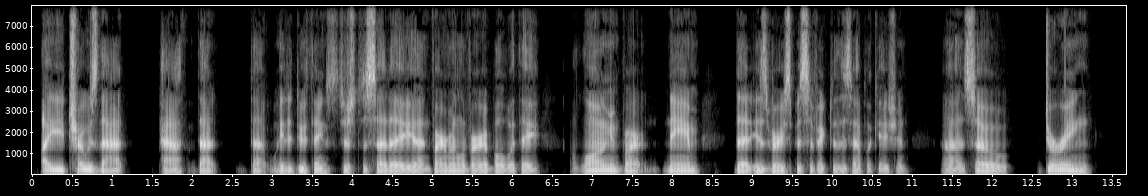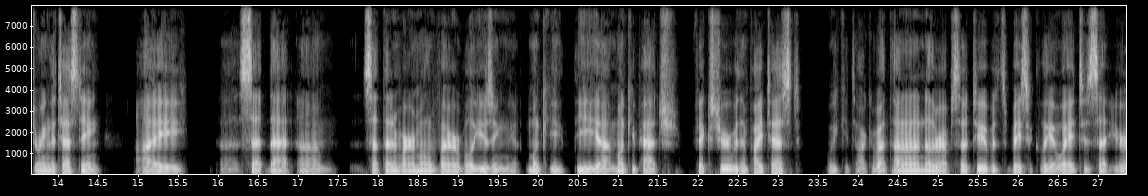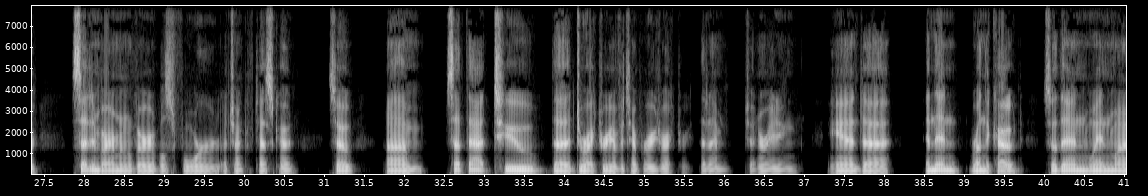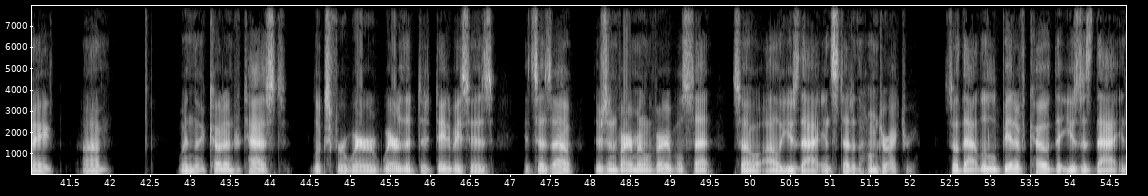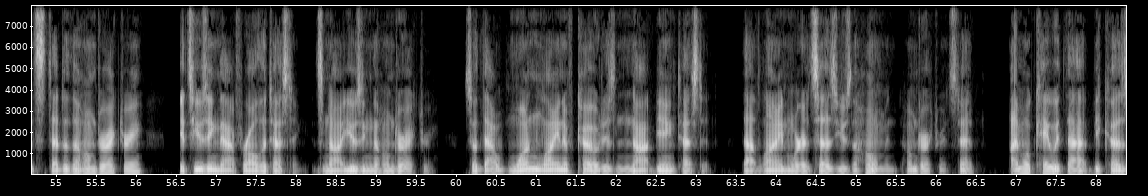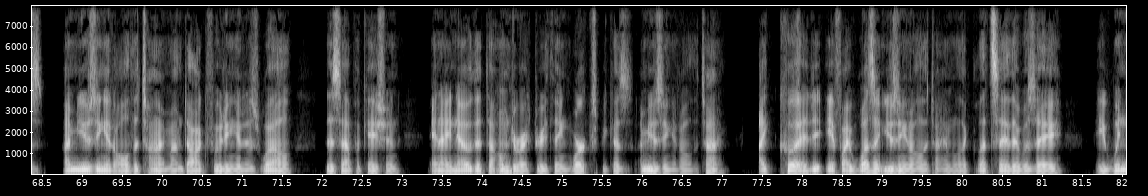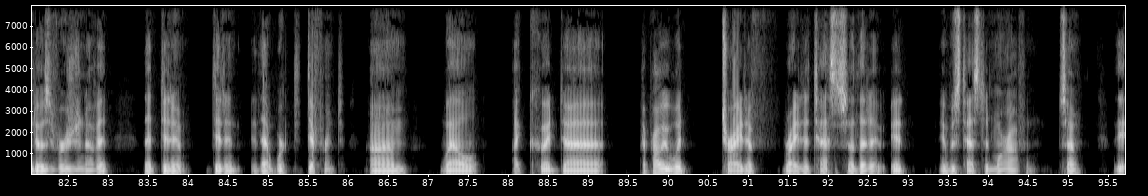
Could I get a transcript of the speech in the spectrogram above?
I chose that path, that that way to do things, just to set a, environmental variable with a, a long envir- name that is very specific to this application. Uh, so during during the testing, I uh, set that um, set that environmental variable using monkey the uh, monkey patch fixture within PyTest. We could talk about that on another episode too, but it's basically a way to set your set environmental variables for a chunk of test code. So um, set that to the directory of a temporary directory that I'm generating, and uh, and then run the code. So then when my um, when the code under test looks for where where the d- database is, it says, oh, there's an environmental variable set, so I'll use that instead of the home directory. So that little bit of code that uses that instead of the home directory, it's using that for all the testing. It's not using the home directory. So that one line of code is not being tested. That line where it says use the home and home directory instead. I'm okay with that because I'm using it all the time. I'm dog fooding it as well, this application. And I know that the home directory thing works because I'm using it all the time. I could, if I wasn't using it all the time, like let's say there was a, a Windows version of it that didn't didn't that worked different. Um, well, I could uh, I probably would try to write a test so that it it, it was tested more often. So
